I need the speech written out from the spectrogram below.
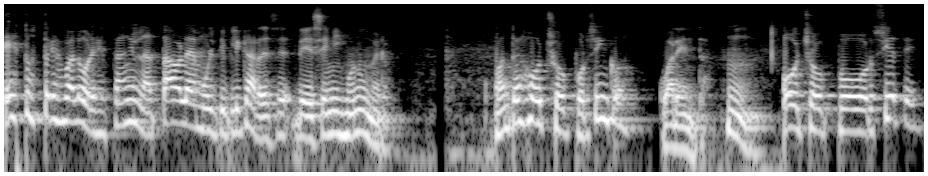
estos tres valores están en la tabla de multiplicar de ese, de ese mismo número. ¿Cuánto es 8 por 5? 40. 8 hmm. por 7,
